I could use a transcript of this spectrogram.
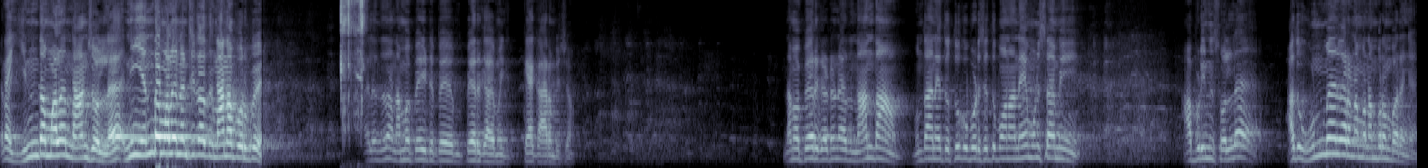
ஏன்னா இந்த மலை நான் சொல்ல நீ எந்த மலை நினைச்சிட்டா அதுக்கு நானா பொறுப்பு? அதுலேருந்து தான் நம்ம பேயிட்டு பே பேருக்கு ஆரம்பி- கேட்க ஆரம்பித்தோம் நம்ம பேர் கேட்டோன்னே அது நான் தான். முந்தா நேத்து தூக்கு போட்டு செத்து போனானே முனுசாமி. அப்படின்னு சொல்ல அது உண்மையாக வேற நம்ம நம்புறோம் பாருங்க.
